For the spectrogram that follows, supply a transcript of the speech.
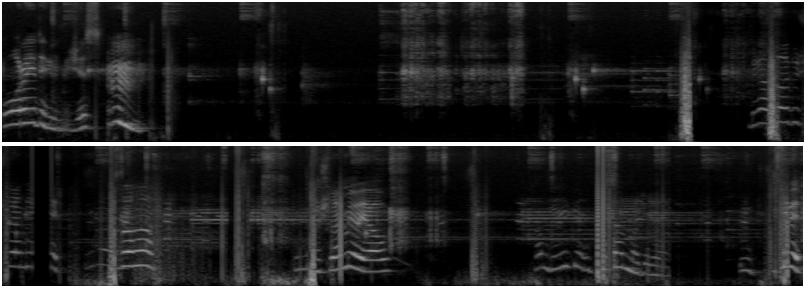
Bu araya da girmeyeceğiz. Biraz daha güçlendir. Biraz daha. Güçlenmiyor ya. Tam değilken ikisem mi acaba? 3, 2, 1.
